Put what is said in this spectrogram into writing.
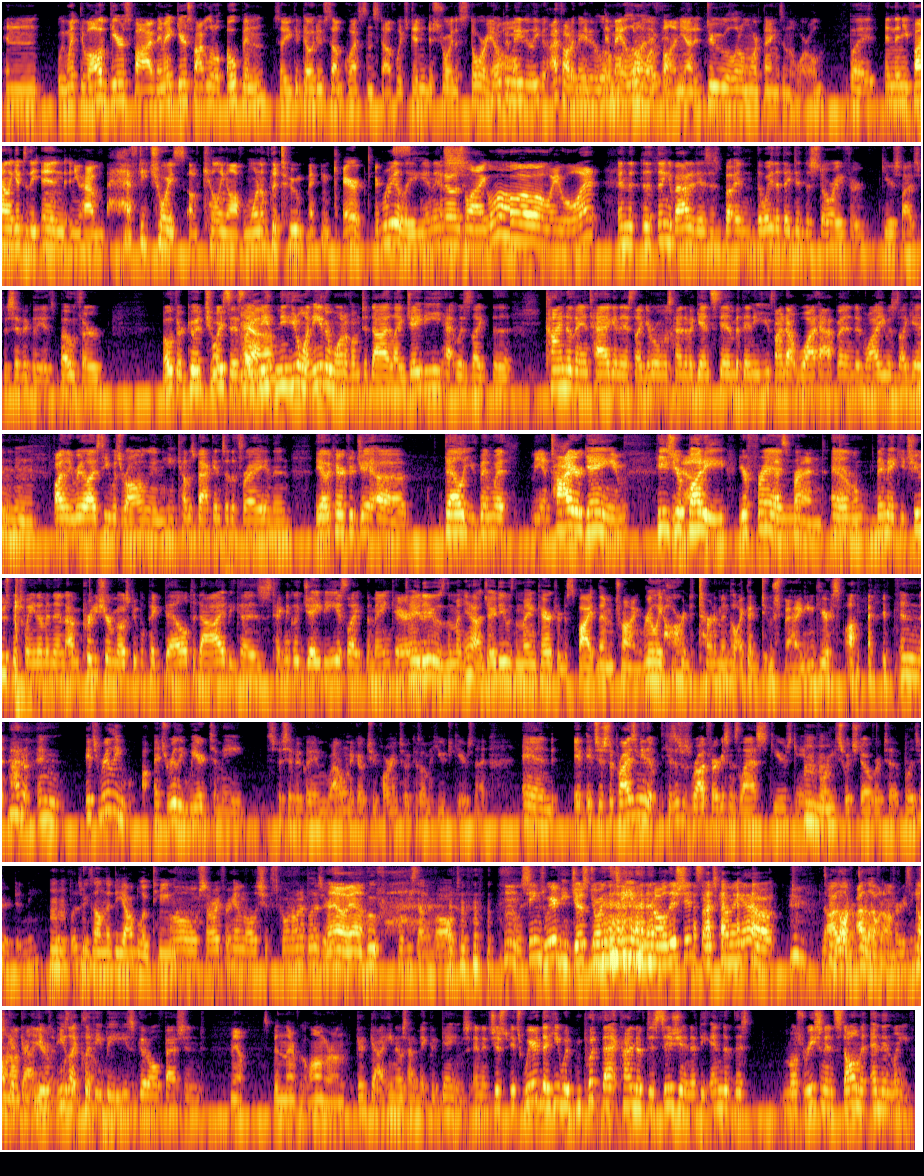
And we went through all of Gears 5. They made Gears 5 a little open so you could go do subquests and stuff, which didn't destroy the story at Nope, all. it made it even. I thought it made it, a little. it made more a little fun. more It- fun, it- yeah, to do a little more things in the world. But And then you finally get to the end and you have a hefty choice of killing off one of the two main characters. really, and And it was like, whoa, whoa, whoa, wait, what? and the the thing about it is is but and the way that they did the story for Gears Five specifically is both are. Both are good choices. Like Yeah. ne- ne- you don't want either one of them to die. Like JD had, was like the kind of antagonist. Like everyone was kind of against him, but then he, you find out what happened and why he was like it, and he Mhm. finally realized he was wrong and he comes back into the fray and then the other character J uh Del you've been with the entire game he's your Yeah. buddy your friend Best friend. and no. they make you choose between them and then I'm pretty sure most people pick Del to die because technically JD is like the main character JD was the ma- yeah JD was the main character despite them trying really hard to turn him into like a douchebag in Gears Five. and I don't and it's really it's really weird to me specifically and I don't want to go too far into it because I'm a huge Gears nut and it, it's just surprising me that because this was Rod Ferguson's last Gears game before Mhm. he switched over to Blizzard didn't he Mhm. Blizzard He's on the Diablo team. oh sorry for him all the shit that's going on at Blizzard Oh yeah, oof. hope he's not involved hmm seems weird he just joined the team and then all this shit starts coming out no, I love, I love Rod Ferguson. He's a good guy. He- years he's like Cliffy B. He's a good old fashioned He's been there for the long run. good guy. He knows how to make good games, and it's just it's weird that he would put that kind of decision at the end of this most recent installment and then leave.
